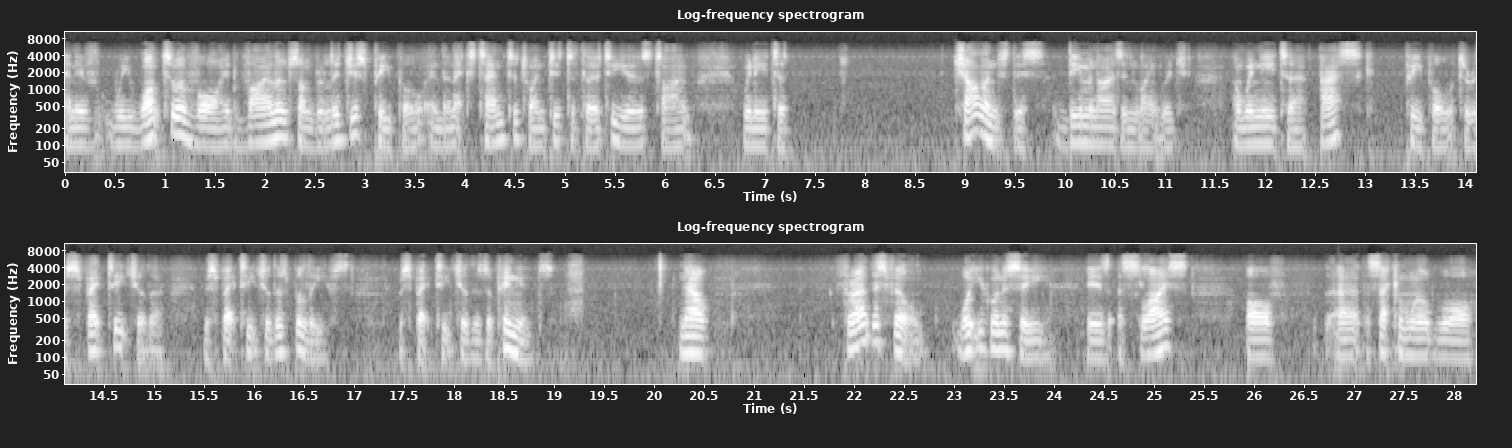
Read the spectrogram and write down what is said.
And if we want to avoid violence on religious people in the next 10 to 20 to 30 years' time, we need to challenge this demonizing language and we need to ask people to respect each other, respect each other's beliefs, respect each other's opinions. Now, throughout this film, what you're going to see is a slice of uh, the Second World War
